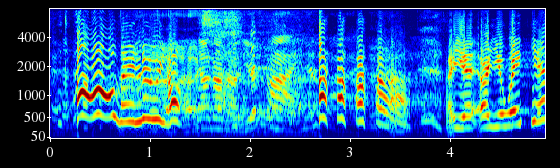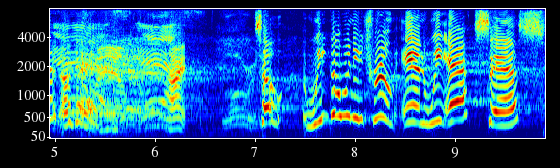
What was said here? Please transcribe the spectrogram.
Hallelujah. No, no, no. You're fine. You're fine. Are you, are you awake yet? Okay. All right. So we go in each room and we access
